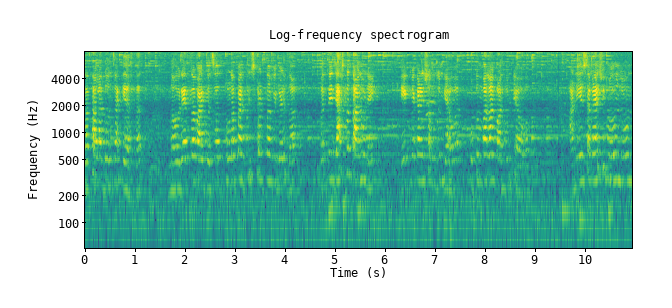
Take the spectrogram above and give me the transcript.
रथाला दोन चाकी असतात. नवऱ्याचं बायकोचं थोडंफार किचकटचं बिघडतं पण ते जास्त ताणू नये. एकमेकाने समजून घ्यावं कुटुंबाला बांधून ठेवावं. आणि सगळ्याशी मिळून मिळून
